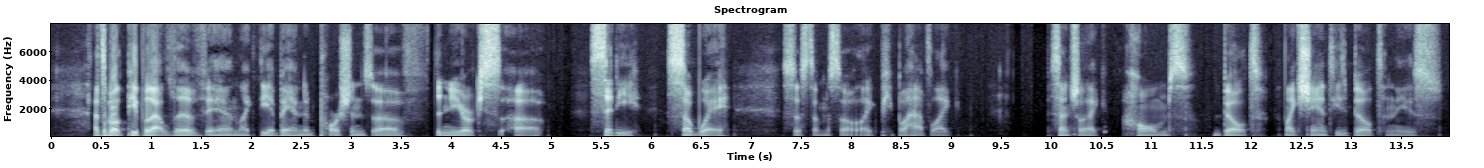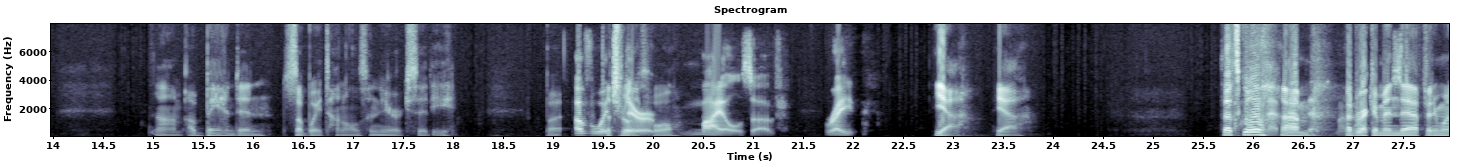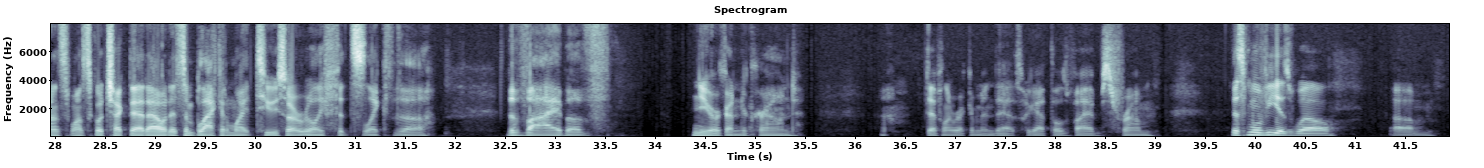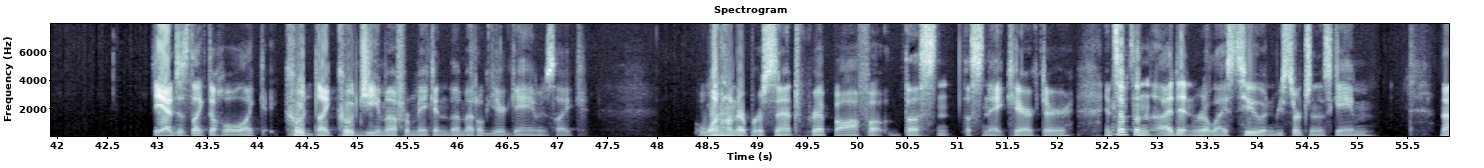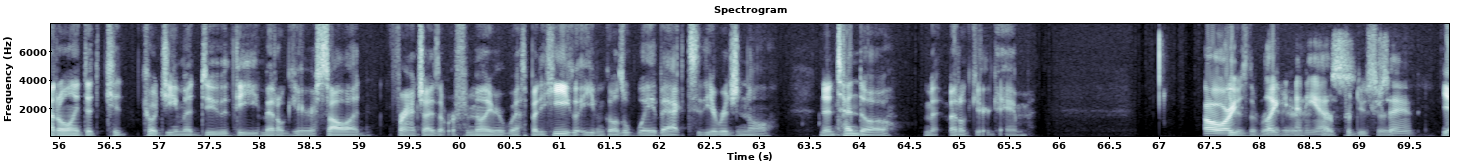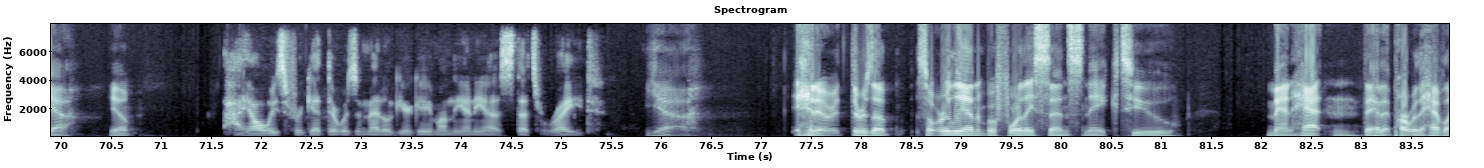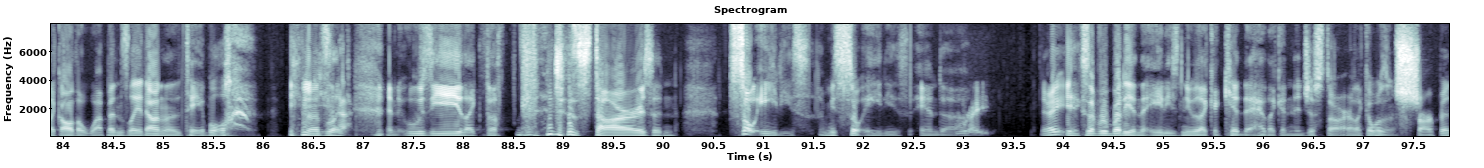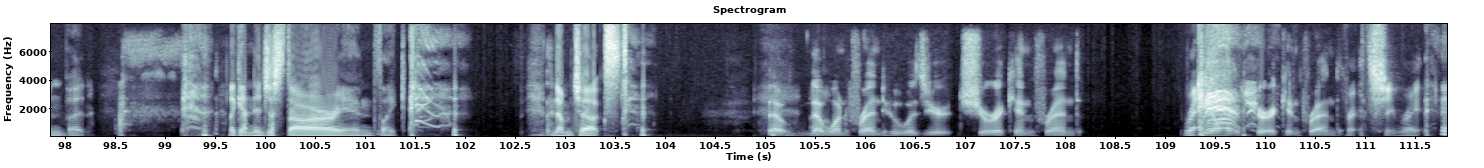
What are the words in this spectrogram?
That's about people that live in like the abandoned portions of the New York's uh, city subway system. So like people have like essentially like homes built, like shanties built in these um, abandoned subway tunnels in New York City. But of which really there are miles of, right? yeah, yeah. That's cool. That- that- Um, that's my I'd recommend that if anyone wants to go check that out. It's in black and white too, so it really fits like the the vibe of New York Underground. Um, definitely recommend that. So I got those vibes from this movie as well. Um, yeah, just like the whole like code like Kojima for making the Metal Gear games, like 100% rip off of the the Snake character. And something I didn't realize too in researching this game, not only did Ki- Kojima do the Metal Gear Solid franchise that we're familiar with, but he even goes way back to the original Nintendo Me- Metal Gear game. Oh, are He you was the like writer or NES producer. Yeah. Yep. I always forget there was a Metal Gear game on the NES. That's right. Yeah. And it, there was a so early on before they send Snake to Manhattan, they have that part where they have like all the weapons laid out on the table You know, it's Yeah. like an Uzi, like the just stars, and so 80s. I mean, so 80s, and uh, Right. right because everybody in the 80s knew like a kid that had like a ninja star. Like it wasn't sharpened, but like a ninja star and like nunchucks. That that Um, one friend who was your shuriken friend. right. We all had a shuriken friend. right right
